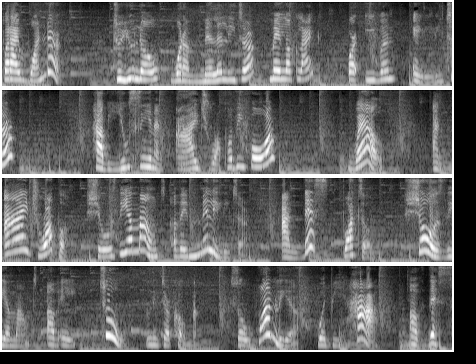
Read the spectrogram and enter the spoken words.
but I wonder, do you know what a milliliter may look like? Or even a liter? Have you seen an eyedropper before? Well, an eyedropper shows the amount of a milliliter and this bottle shows the amount of a 2 liter Coke. So 1 liter would be half of this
